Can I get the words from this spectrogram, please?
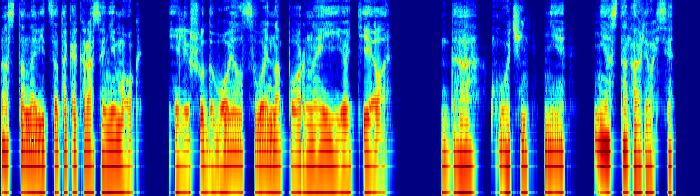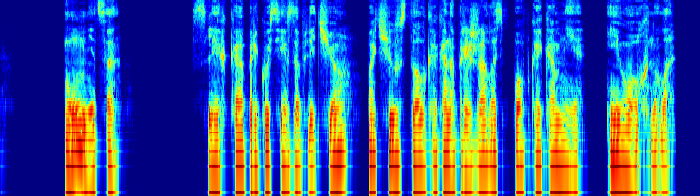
Остановиться-то как раз и не мог. И лишь удвоил свой напор на ее тело. «Да, очень. Не... не останавливайся». «Умница». Слегка прикусив за плечо, почувствовал, как она прижалась попкой ко мне и охнула.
